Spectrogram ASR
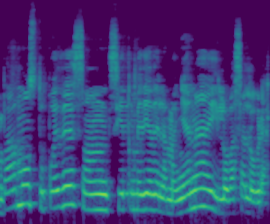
vamos, tú puedes, son siete y media de la mañana y lo vas a lograr.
